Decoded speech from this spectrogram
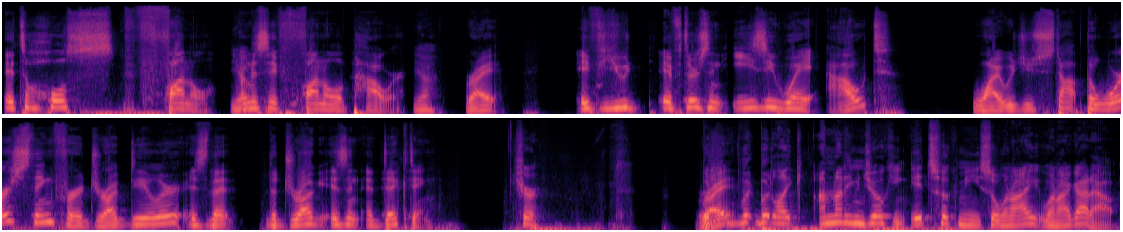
it's a whole funnel. Yep. I'm gonna say funnel of power. Yeah. Right. If you if there's an easy way out, why would you stop? The worst thing for a drug dealer is that the drug isn't addicting. Sure. But- Right? But, but like I'm not even joking. It took me so when I when I got out,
